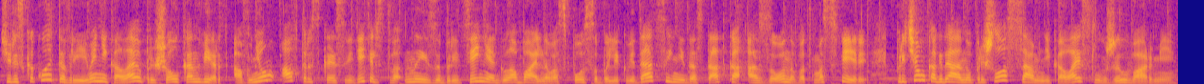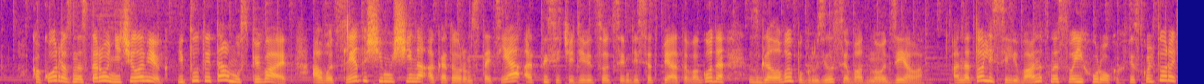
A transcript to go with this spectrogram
Через какое-то время Николаю пришел конверт, а в нем авторское свидетельство на изобретение глобального способа ликвидации недостатка озона в атмосфере. Причем, когда оно пришло, сам Николай служил в армии. Какой разносторонний человек, и тут и там успевает. А вот следующий мужчина, о котором статья от 1975 года, с головой погрузился в одно дело. Анатолий Селиванов на своих уроках физкультуры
